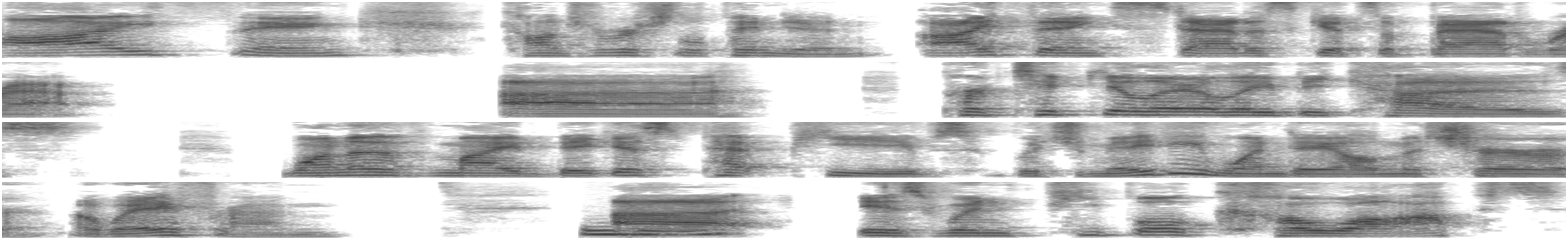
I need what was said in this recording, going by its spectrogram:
I think controversial opinion, I think status gets a bad rap. Uh particularly because one of my biggest pet peeves, which maybe one day I'll mature away from, it. Mhm. uh, is when people co opt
